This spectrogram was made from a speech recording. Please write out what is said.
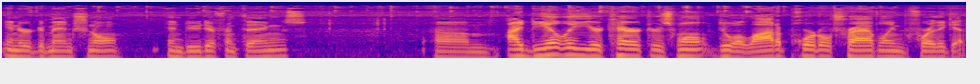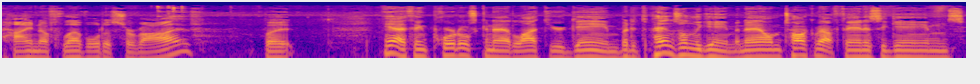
interdimensional and do different things. Um, ideally, your characters won't do a lot of portal traveling before they get high enough level to survive, but yeah, I think portals can add a lot to your game, but it depends on the game. And now I'm talking about fantasy games,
